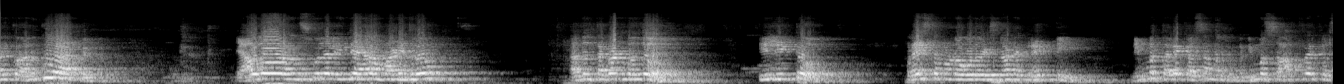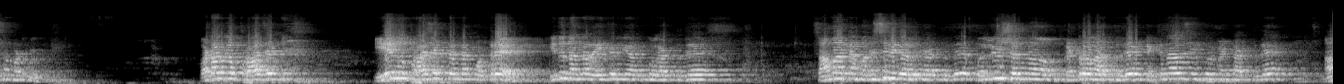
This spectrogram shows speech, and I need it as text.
ಅನುಕೂ, ಅನುಕೂಲ ಆಗ್ಬೇಕು. ಯಾವುದೋ ಒಂದು ಸ್ಕೂಲಲ್ಲಿ ಹಿಂದೆ ಯಾರೋ ಮಾಡಿದ್ರು, ಅದನ್ನ ತಗೊಂಡು ಬಂದು ಇಲ್ಲಿಟ್ಟು ಪ್ರೈಸ್ ತಗೊಂಡು ಹೋಗೋದು it's not a great thing ನಿಮ್ಮ ತಲೆ ಕೆಲಸ ಮಾಡಬೇಕು, ನಿಮ್ಮ ಸಾಫ್ಟ್ವೇರ್ ಕೆಲಸ ಮಾಡಬೇಕು. ವಾಟ್ ಆರ್ ದ ಪ್ರಾಜೆಕ್ಟ್ ಏನು ಪ್ರಾಜೆಕ್ಟ್ ಅನ್ನ ಕೊಟ್ರೆ ಇದು ನನ್ನ ರೈತರಿಗೆ ಅನುಕೂಲ ಆಗ್ತದೆ, ಸಾಮಾನ್ಯ ಮನುಷ್ಯರಿಗೆ ಅನುಕೂಲ ಆಗ್ತದೆ ಪೊಲ್ಯೂಷನ್ ಕಂಟ್ರೋಲ್ ಆಗ್ತದೆ ಟೆಕ್ನಾಲಜಿ ಇಂಪ್ರೂವ್ಮೆಂಟ್ ಆಗ್ತದೆ, ಆ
